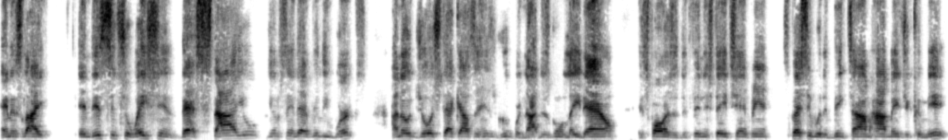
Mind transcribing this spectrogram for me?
And it's like in this situation, that style, you know what I'm saying, that really works. I know George Stackhouse and his group are not just gonna lay down as far as a defending state champion, especially with a big time high major commit.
